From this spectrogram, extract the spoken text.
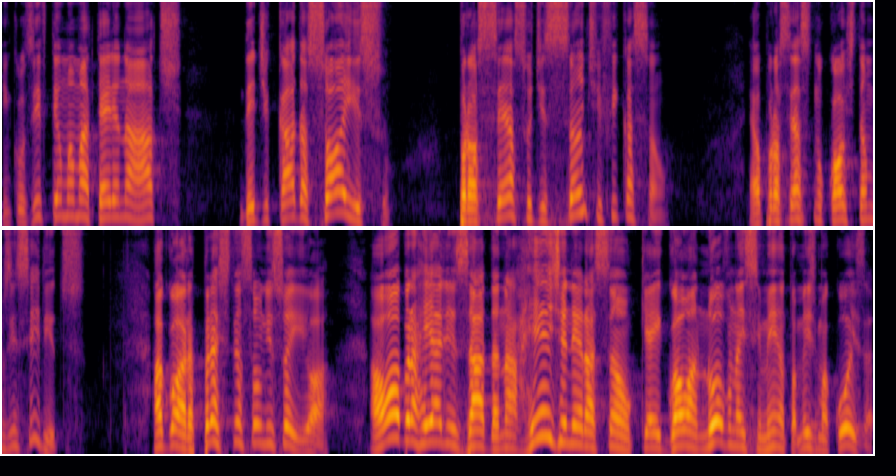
Inclusive, tem uma matéria na Atos dedicada só a isso processo de santificação. É o processo no qual estamos inseridos. Agora, preste atenção nisso aí, ó. A obra realizada na regeneração, que é igual a novo nascimento, a mesma coisa,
